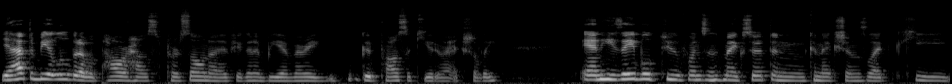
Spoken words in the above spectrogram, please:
you have to be a little bit of a powerhouse persona if you're going to be a very good prosecutor, actually and he's able to for instance make certain connections like he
